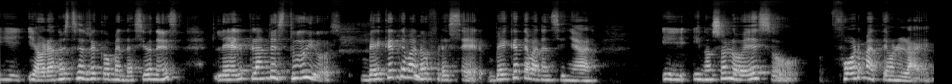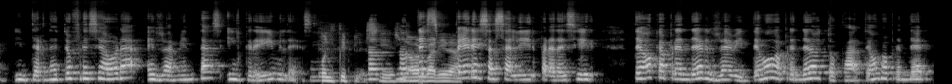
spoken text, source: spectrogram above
y, y ahora nuestras recomendaciones, lee el plan de estudios, ve qué te van a ofrecer, ve qué te van a enseñar. Y, y no solo eso, fórmate online. Internet te ofrece ahora herramientas increíbles. Múltiples, no, sí, es no una te barbaridad. esperes a salir para decir, tengo que aprender Revit, tengo que aprender AutoCAD, tengo que aprender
